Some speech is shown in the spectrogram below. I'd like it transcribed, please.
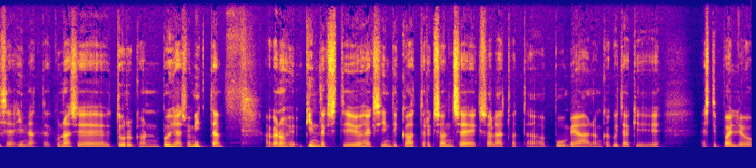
ise hinnata, kuna see turg on põhjas või mitte, aga noh, kindlasti üheks indikaatoriks on see, eks ole, et vaata, buumi ajal on ka kuidagi hästi palju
